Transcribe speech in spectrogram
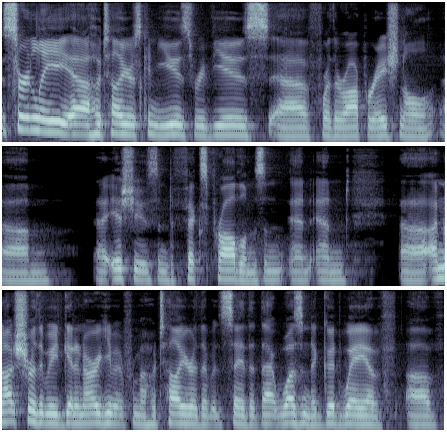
Certainly, uh, hoteliers can use reviews uh, for their operational um, uh, issues and to fix problems. And, and, and uh, I'm not sure that we'd get an argument from a hotelier that would say that that wasn't a good way of, of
